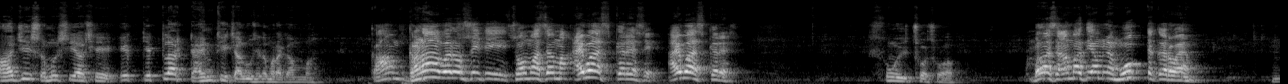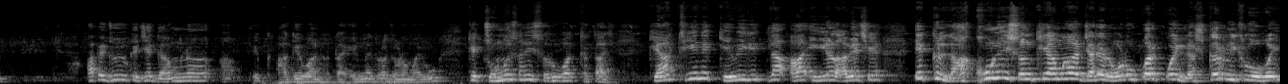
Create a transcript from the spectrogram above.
આ જે સમસ્યા છે એ કેટલા ટાઈમથી ચાલુ છે તમારા ગામમાં? કામ ઘણા વર્ષોથી ચોમાસામાં આવ્યા જ કરે છે આવ્યા જ કરે છે. શું ઈચ્છો છો આપ? બસ આમાંથી અમને મુક્ત કરો એમ. આપે જોયું કે જે ગામના એક આગેવાન હતા. એમના દ્વારા જણાવવામાં આવ્યું કે ચોમાસાની શરૂઆત થતાં જ ક્યાંથી અને કેવી રીતના આ ઈયળ આવે છે? એક લાખોની સંખ્યામાં જ્યારે રોડ ઉપર કોઈ લશ્કર નીકળવું હોય,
